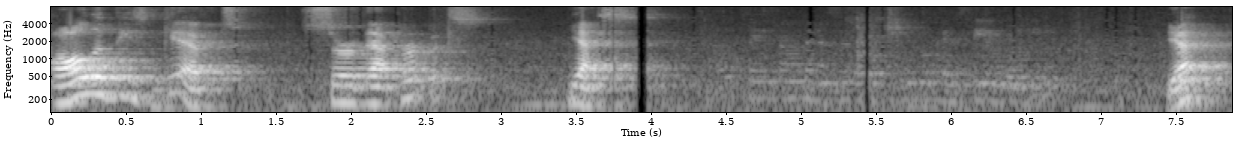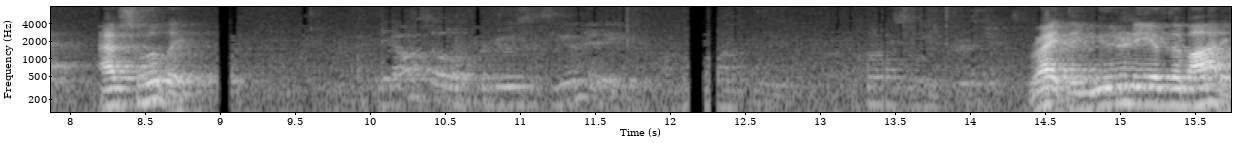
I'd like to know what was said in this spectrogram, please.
All of these gifts serve that purpose. Yes? I would say something as though people can see and believe. Yeah, absolutely. It also produces unity. Right, the unity of the body.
